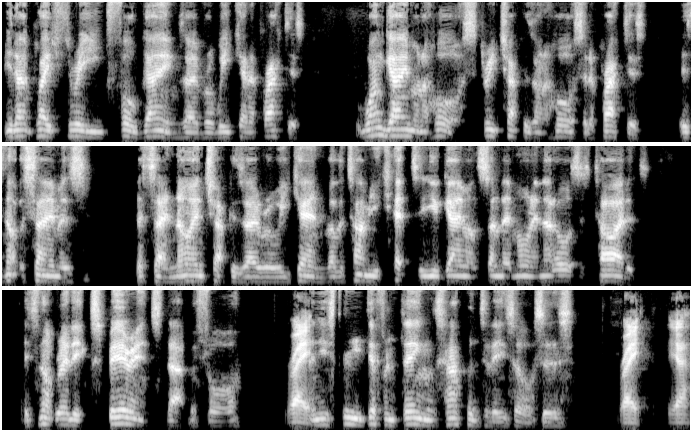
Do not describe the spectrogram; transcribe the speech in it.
you don't play three full games over a weekend of practice. One game on a horse, three chukkers on a horse at a practice is not the same as let's say nine chukkers over a weekend. By the time you get to your game on Sunday morning, that horse is tired. It's it's not really experienced that before, Right. and you see different things happen to these horses. Right. Yeah.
